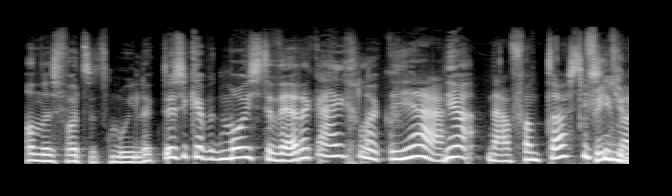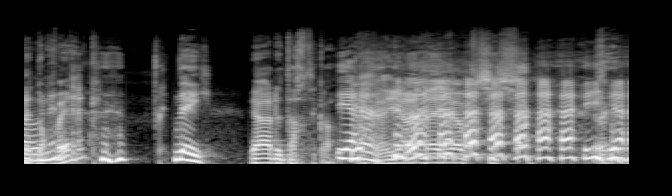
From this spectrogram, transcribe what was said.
anders wordt het moeilijk. Dus ik heb het mooiste werk eigenlijk. Ja. Ja. Nou, fantastisch vind je het Simone. nog werk? Nee. Ja, dat dacht ik al. Ja. ja, ja, nee, ja precies. ja.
